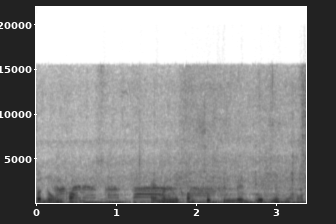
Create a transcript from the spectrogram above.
สะดุ้งก่อน ให้มันมีความสุกนิดนิดนิดหนึ่งนะครับ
